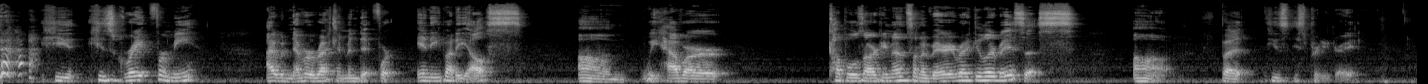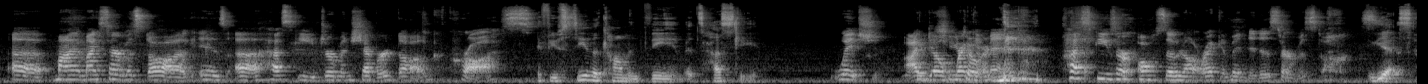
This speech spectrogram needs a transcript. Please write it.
he he's great for me. I would never recommend it for anybody else. Um, we have our couples arguments on a very regular basis. Um, but he's he's pretty great. Uh, my my service dog is a husky German Shepherd dog cross, If you see the common theme, it's husky. which I don't you don't recommend. Huskies are also not recommended as service dogs. Yes,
